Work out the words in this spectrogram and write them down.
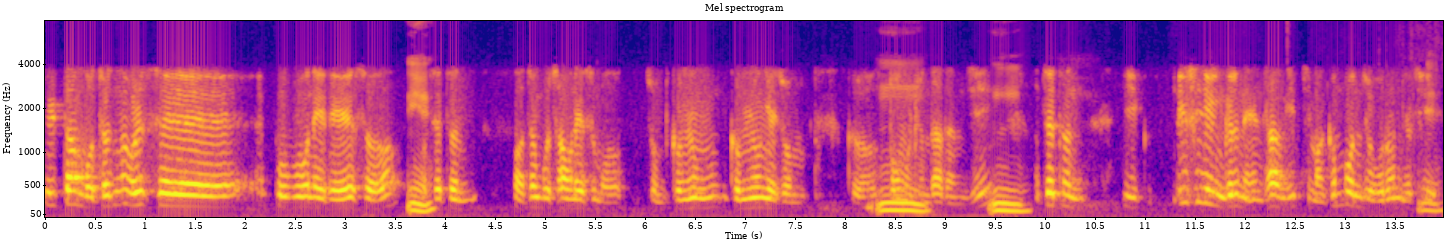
일단 뭐 전 월세 부분에 대해서 예. 어쨌든 어, 정부 차원에서 뭐 좀 금융 금융에 좀그 도움을 음. 준다든지 음, 어쨌든 이 일시적인 그런 현상은 있지만 근본적으로는 역시 네.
